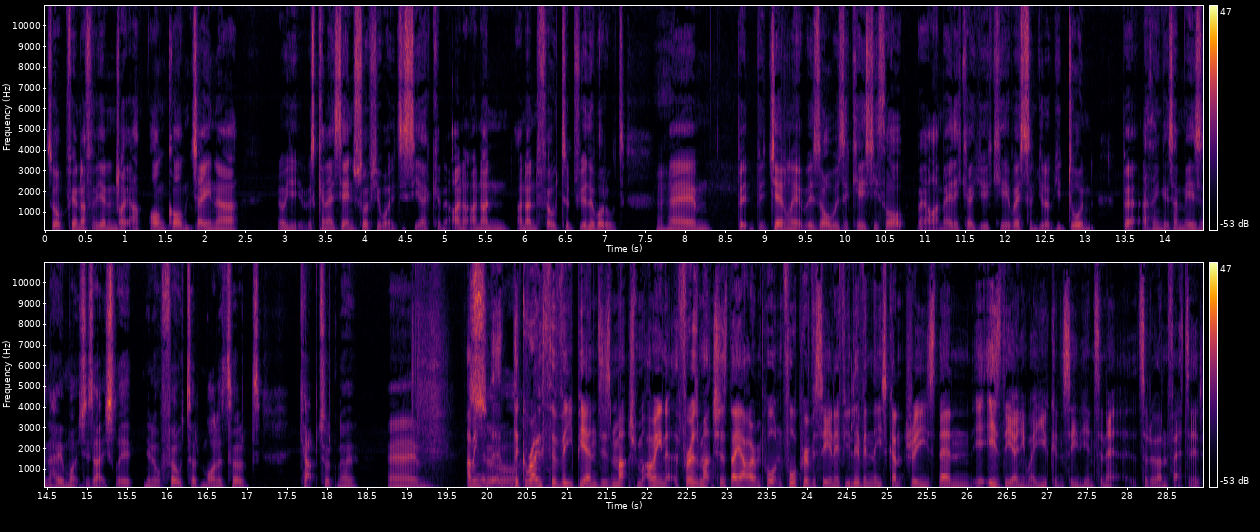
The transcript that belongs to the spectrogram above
so fair enough. If you're in like a Hong Kong, China, you know, you, it was kind of essential if you wanted to see a kind of an, an, un, an unfiltered view of the world. Mhm. Um, but but generally, it was always the case. You thought, well, America, UK, Western Europe, you don't. But I think it's amazing how much is actually you know filtered, monitored, captured now. Um, I mean, so- the, the growth of VPNs is much more. I mean, for as much as they are important for privacy, and if you live in these countries, then it is the only way you can see the internet sort of unfettered.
